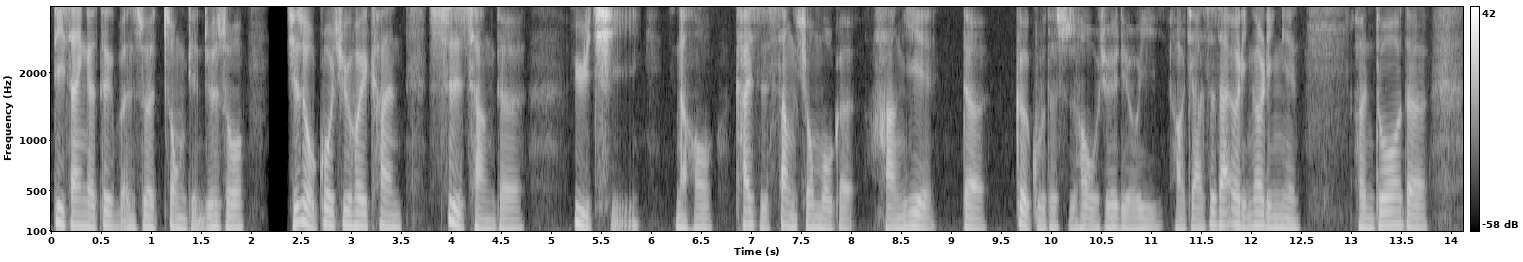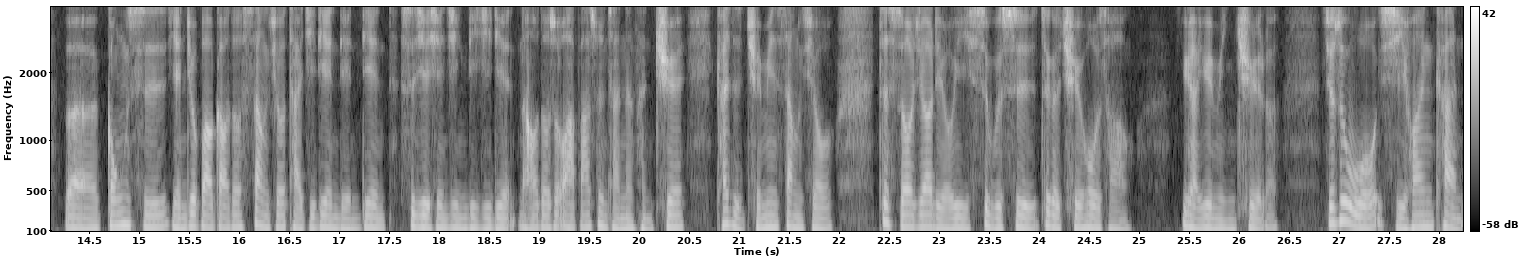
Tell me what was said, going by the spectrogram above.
第三个这本书的重点就是说，其实我过去会看市场的预期，然后开始上修某个行业的个股的时候，我就会留意。好，假设在二零二零年，很多的。呃，公司研究报告都上修台积电、联电、世界先进、力积电，然后都说哇，八寸产能很缺，开始全面上修。这时候就要留意是不是这个缺货潮越来越明确了。就是我喜欢看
